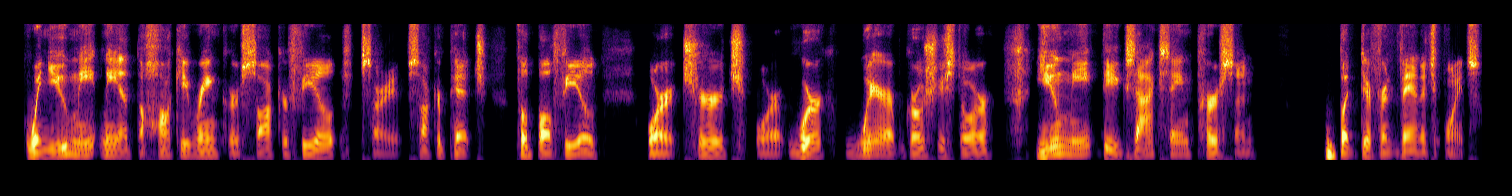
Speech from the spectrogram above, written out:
When you meet me at the hockey rink or soccer field, sorry, soccer pitch, football field, or church or work, where grocery store, you meet the exact same person, but different vantage points.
